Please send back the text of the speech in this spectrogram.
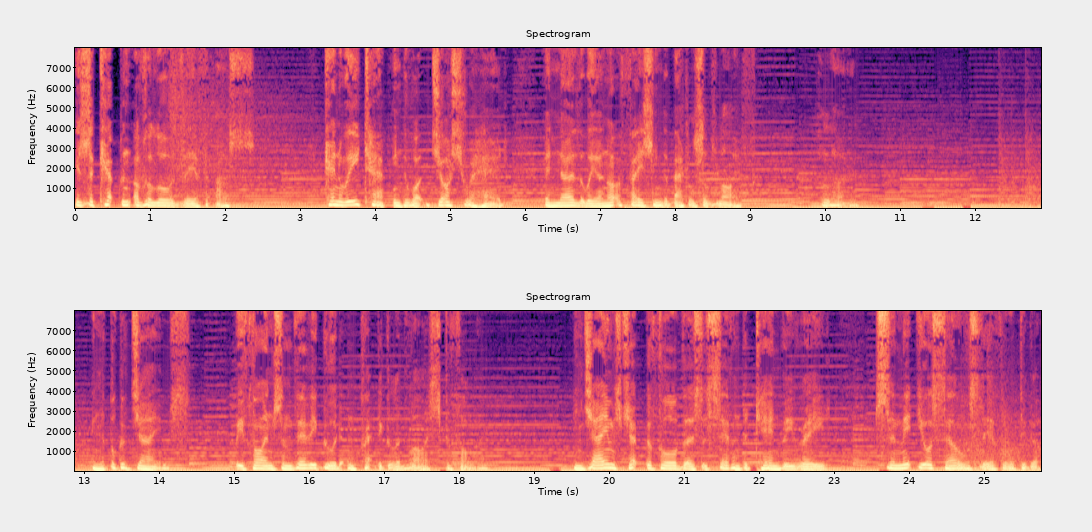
Is the captain of the Lord there for us? Can we tap into what Joshua had and know that we are not facing the battles of life alone? In the book of James, we find some very good and practical advice to follow. In James chapter 4 verses 7 to 10 we read, Submit yourselves therefore to God.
